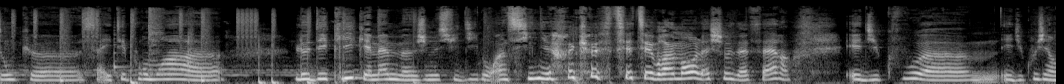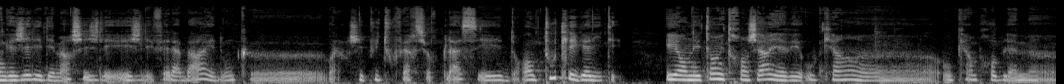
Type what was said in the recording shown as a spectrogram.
Donc euh, ça a été pour moi euh, le déclic et même je me suis dit bon un signe que c'était vraiment la chose à faire. Et du coup euh, et du coup j'ai engagé les démarches et je l'ai je l'ai fait là-bas et donc voilà j'ai pu tout faire sur place et dans toute légalité. Et en étant étrangère, il n'y avait aucun aucun problème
